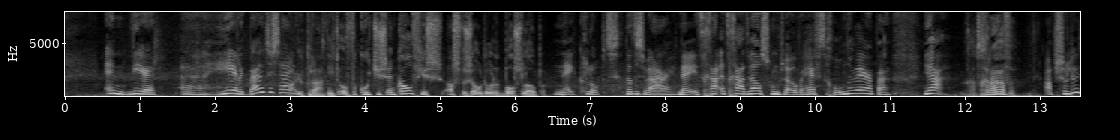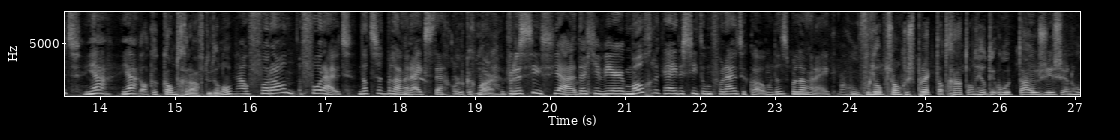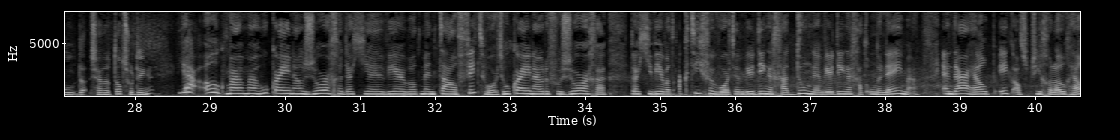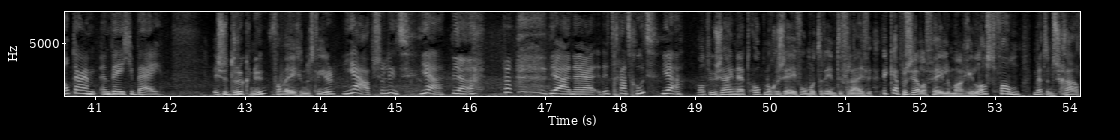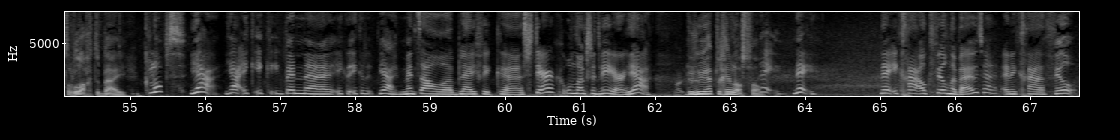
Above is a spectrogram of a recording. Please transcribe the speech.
en weer heerlijk buiten zijn. Maar u praat niet over koetjes en kalfjes als we zo door het bos lopen. Nee, klopt. Dat is waar. Nee, het, ga, het gaat wel soms over heftige onderwerpen. Ja, U gaat graven. absoluut. Ja, ja. Welke kant graaft u dan op? Nou, vooral vooruit. Dat is het belangrijkste. Gelukkig maar. Ja, precies, ja. Dat je weer mogelijkheden ziet om vooruit te komen. Dat is belangrijk. Maar hoe verloopt zo'n gesprek? Dat gaat dan heel... Hoe het thuis is en hoe... Zijn het dat soort dingen? Ja, ook. Maar, maar hoe kan je nou zorgen dat je weer wat mentaal fit wordt? Hoe kan je nou ervoor zorgen dat je weer wat actiever wordt... en weer dingen gaat doen en weer dingen gaat ondernemen? En daar help ik als psycholoog help daar een, een beetje bij. Is het druk nu vanwege het weer? Ja, absoluut. Ja, ja. Ja, nou ja, het gaat goed. Ja. Want u zei net ook nog eens even om het erin te wrijven... ik heb er zelf helemaal geen last van met een schaterlach erbij. Klopt, ja. Ja, ik, ik, ik ben, eh, ik, ik, ja mentaal eh, blijf ik eh, sterk, ondanks het weer, ja. Dus u hebt er geen last van? Nee, nee. Nee, ik ga ook veel naar buiten en ik ga veel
